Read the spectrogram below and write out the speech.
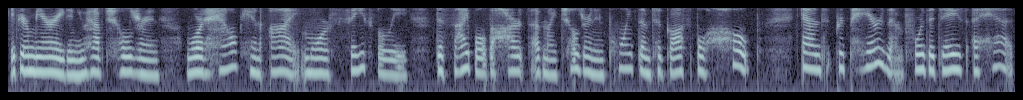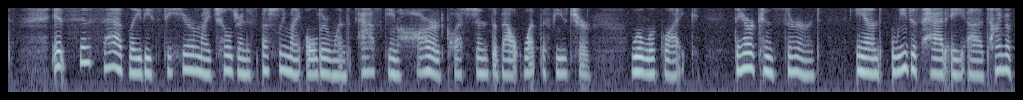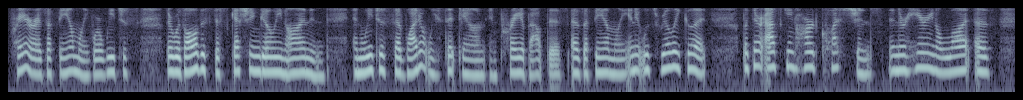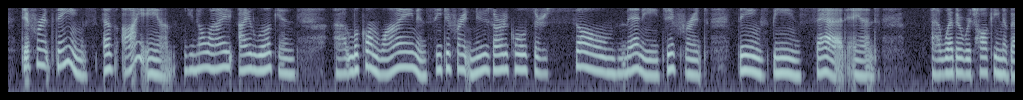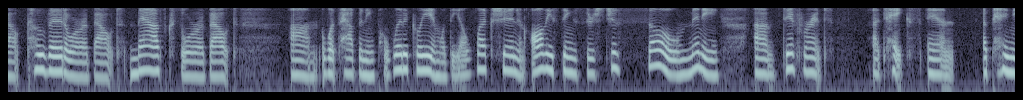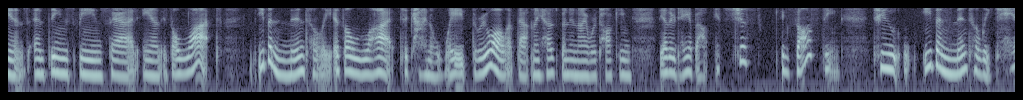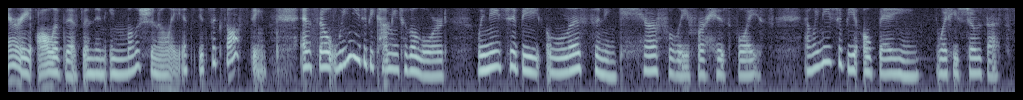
If you're married and you have children, Lord, how can I more faithfully disciple the hearts of my children and point them to gospel hope and prepare them for the days ahead? It's so sad, ladies, to hear my children, especially my older ones, asking hard questions about what the future will look like. They are concerned and we just had a uh, time of prayer as a family where we just there was all this discussion going on and and we just said why don't we sit down and pray about this as a family? And it was really good. But they're asking hard questions and they're hearing a lot of different things as i am. You know when i i look and uh, look online and see different news articles there's so many different things being said. And uh, whether we're talking about COVID or about masks or about um, what's happening politically and with the election and all these things, there's just so many um, different uh, takes and opinions and things being said, and it's a lot even mentally, it's a lot to kind of wade through all of that. My husband and I were talking the other day about it's just exhausting to even mentally carry all of this and then emotionally it's it's exhausting. And so we need to be coming to the Lord. We need to be listening carefully for his voice and we need to be obeying what he shows us.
